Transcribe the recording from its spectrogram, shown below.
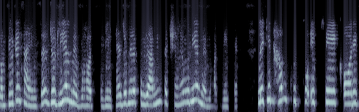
कंप्यूटर साइंस है जो रियल में बहुत वीक है जो मेरा प्रोग्रामिंग सेक्शन है वो रियल में बहुत वीक है लेकिन हम खुद को एक फेक और एक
